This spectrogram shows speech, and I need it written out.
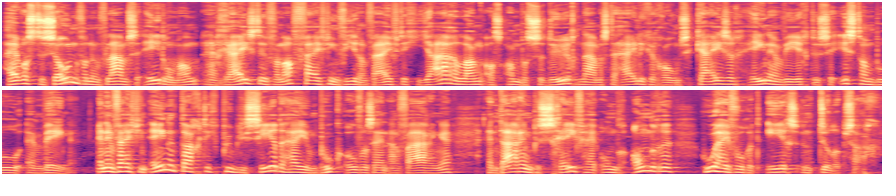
Hij was de zoon van een Vlaamse edelman en reisde vanaf 1554 jarenlang als ambassadeur namens de Heilige Roomse Keizer heen en weer tussen Istanbul en Wenen. En in 1581 publiceerde hij een boek over zijn ervaringen en daarin beschreef hij onder andere hoe hij voor het eerst een tulp zag.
